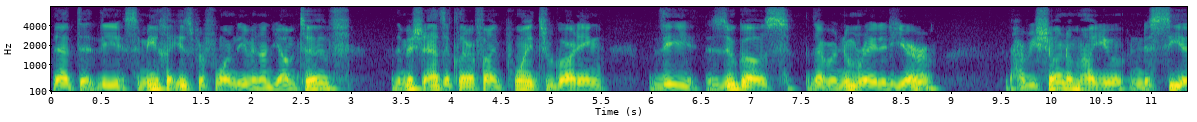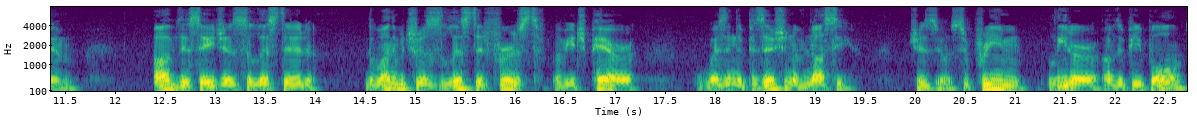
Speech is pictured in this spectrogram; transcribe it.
that the, the smicha is performed even on Yom Tov. The Mishnah adds a clarifying point regarding the zugos that were enumerated here. Harishonim Hayu Nesiim. Of the sages listed, the one which was listed first of each pair was in the position of Nasi, which is you know, supreme leader of the people.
